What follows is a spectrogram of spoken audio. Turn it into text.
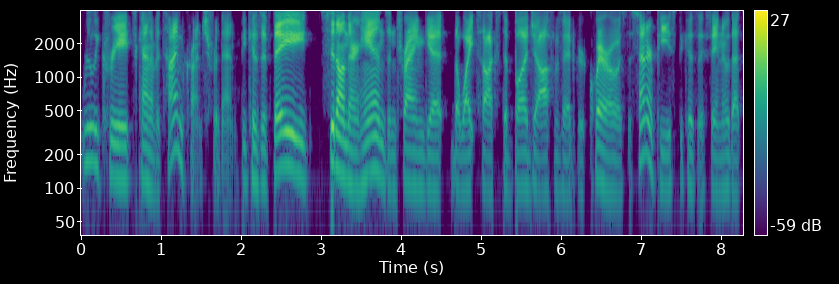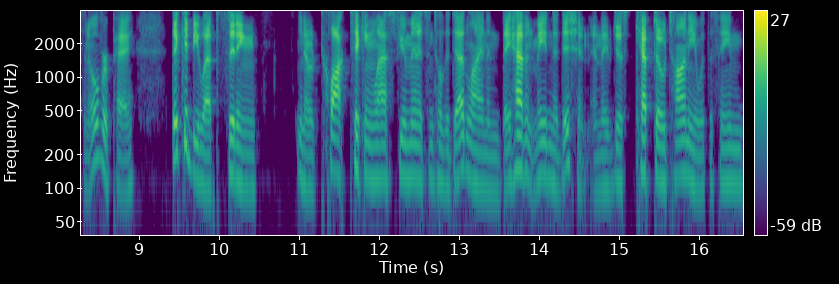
really creates kind of a time crunch for them. Because if they sit on their hands and try and get the White Sox to budge off of Edgar Quero as the centerpiece because they say no, that's an overpay, they could be left sitting, you know, clock ticking last few minutes until the deadline, and they haven't made an addition, and they've just kept Ohtani with the same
